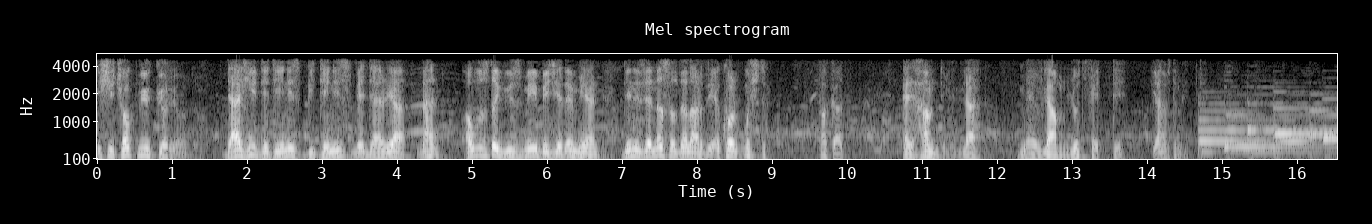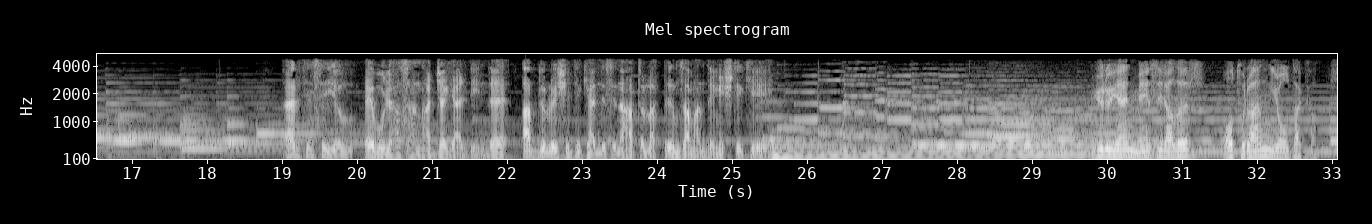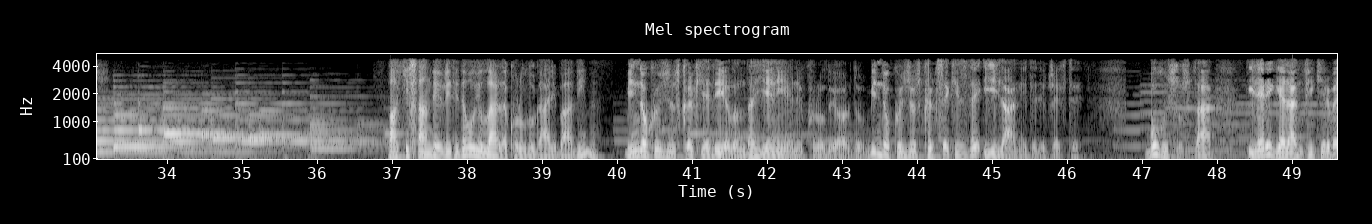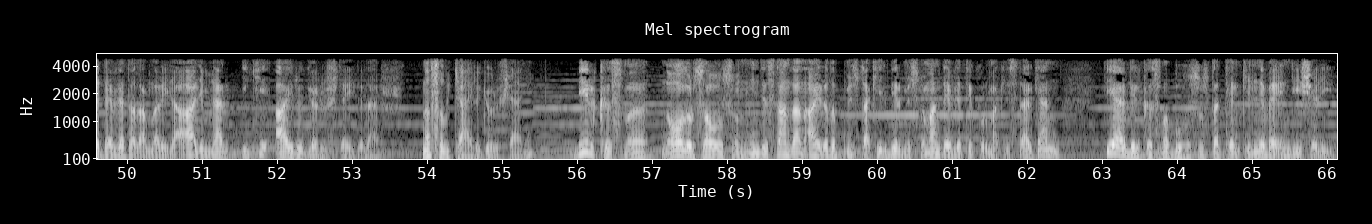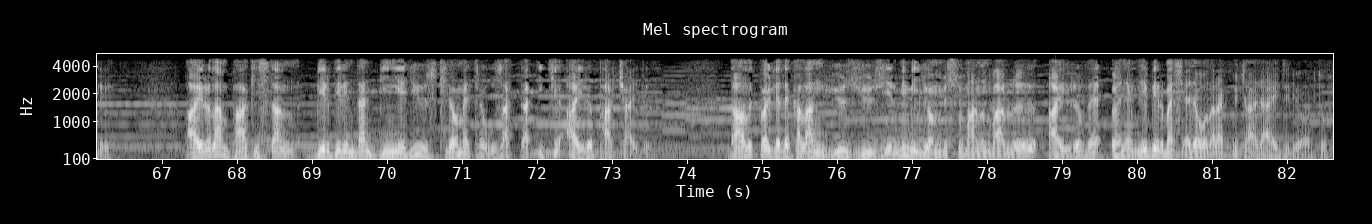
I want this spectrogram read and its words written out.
İşi çok büyük görüyordu. Delhi dediğiniz bir deniz ve derya. Ben havuzda yüzmeyi beceremeyen denize nasıl dalar diye korkmuştum. Fakat elhamdülillah Mevlam lütfetti, yardım etti. Ertesi yıl Ebul Hasan hacca geldiğinde Abdülreşit'i kendisine hatırlattığım zaman demişti ki... Yürüyen menzil alır, oturan yolda kalır. Pakistan devleti de o yıllarda kuruldu galiba değil mi? 1947 yılında yeni yeni kuruluyordu. 1948'de ilan edilecekti. Bu hususta ileri gelen fikir ve devlet adamlarıyla alimler iki ayrı görüşteydiler. Nasıl iki ayrı görüş yani? Bir kısmı ne olursa olsun Hindistan'dan ayrılıp müstakil bir Müslüman devleti kurmak isterken, diğer bir kısmı bu hususta temkinli ve endişeliydi. Ayrılan Pakistan birbirinden 1700 kilometre uzakta iki ayrı parçaydı. Dağlık bölgede kalan 100-120 milyon Müslümanın varlığı ayrı ve önemli bir mesele olarak mütalaa ediliyordu.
